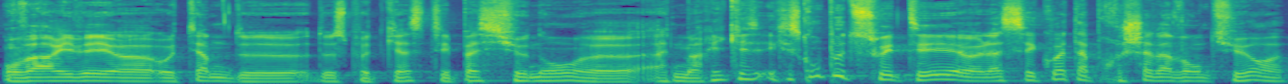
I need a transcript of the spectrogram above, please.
On va arriver euh, au terme de, ce podcast. C'est passionnant, euh, Anne-Marie. Qu'est-ce qu'on peut te souhaiter euh, Là, c'est quoi ta prochaine aventure?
